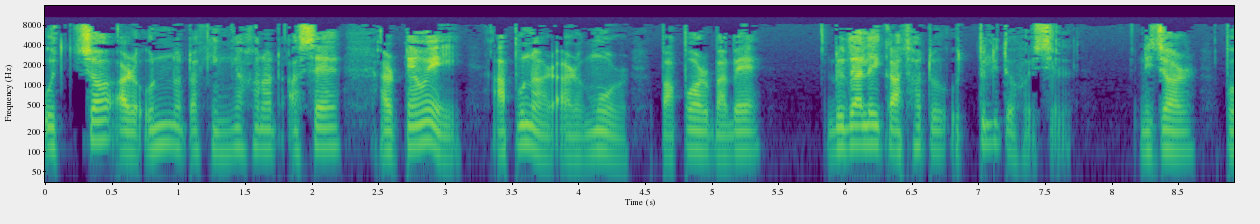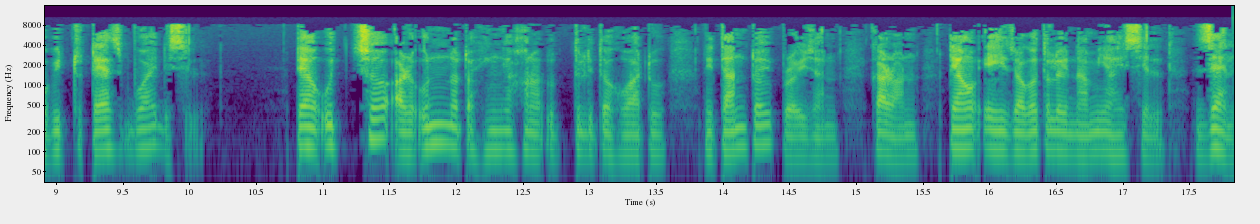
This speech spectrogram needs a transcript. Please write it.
উচ্চ আৰু উন্নত সিংহাসনত আছে আৰু তেওঁৱেই আপোনাৰ আৰু মোৰ পাপৰ বাবে দুডালি কাঠতো উত্তোলিত হৈছিল। নিজৰ পবিত্ৰ তেজ বোৱাই দিছিল। তেওঁ উচ্চ আৰু উন্নত সিংহাসনত উত্তোলিত হোৱাটো নিতান্তই প্ৰয়োজন কাৰণ তেওঁ এই জগতলৈ নামি আহিছিল যেন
